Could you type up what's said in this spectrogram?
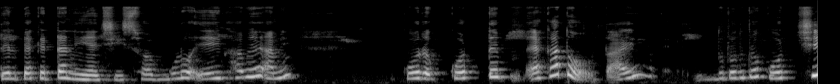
তেল প্যাকেটটা নিয়েছি। সবগুলো এইভাবে আমি কর- করতে একা তো, তাই দুটো দুটো করছি।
